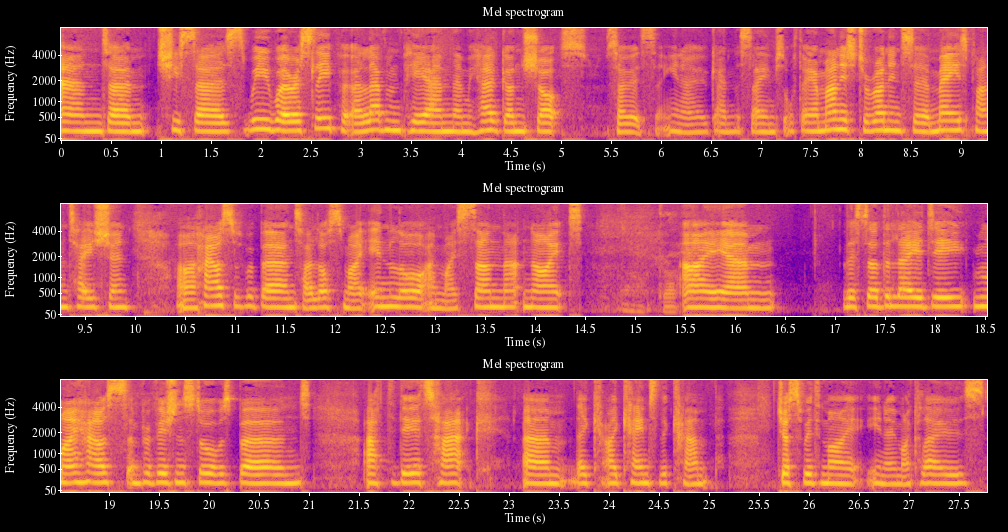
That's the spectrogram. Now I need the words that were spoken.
and um, she says, We were asleep at 11 pm, then we heard gunshots. So it's, you know, again, the same sort of thing. I managed to run into a maize plantation. Our houses were burnt. I lost my in law and my son that night. Oh, I, um, this other lady, my house and provision store was burned. After the attack, um, they, I came to the camp just with my, you know, my clothes.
